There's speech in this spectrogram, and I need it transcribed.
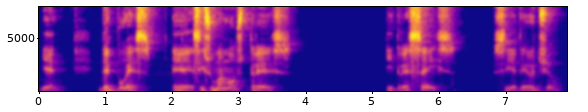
Bien, después, eh, si sumamos 3 y 3, 6, 7, 8,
